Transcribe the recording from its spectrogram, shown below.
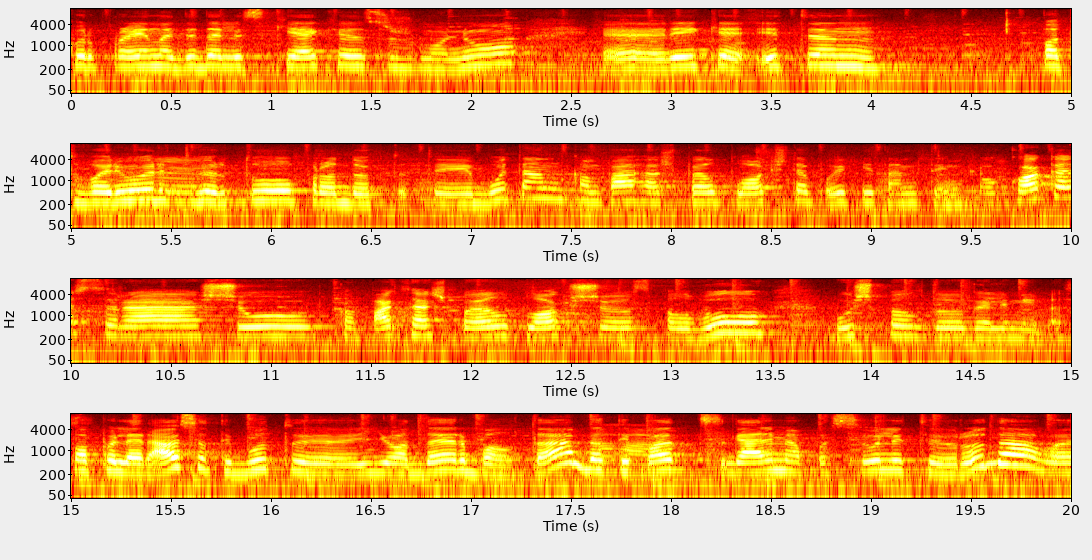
kur praeina didelis kiekis žmonių, e, reikia itin patvarių ir tvirtų produktų. Tai būtent Compact HPL plokštė puikiai tam tinka. O kokios yra šių kompakt HPL plokščių spalvų užpildų galimybės? Populiariausia tai būtų juoda ir balta, bet taip Aha. pat galime pasiūlyti rudą, va,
